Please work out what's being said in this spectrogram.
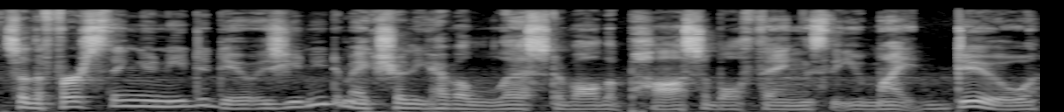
So the first thing you need to do is you need to make sure that you have a list of all the possible things that you might do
